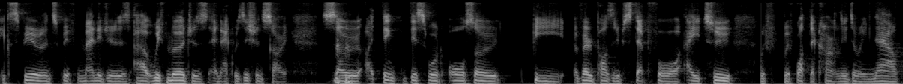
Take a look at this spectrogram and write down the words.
experience with managers, uh, with mergers and acquisitions. Sorry, so mm-hmm. I think this would also be a very positive step for A2 with, with what they're currently doing now,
